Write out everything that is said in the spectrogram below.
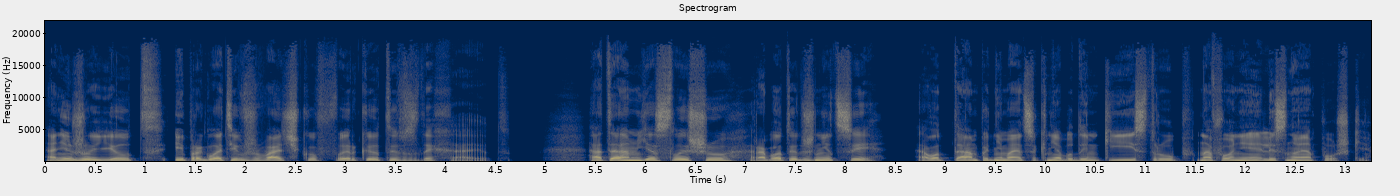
Они жуют и, проглотив жвачку, фыркают и вздыхают. А там, я слышу, работают жнецы, а вот там поднимаются к небу дымки из труб на фоне лесной опушки.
